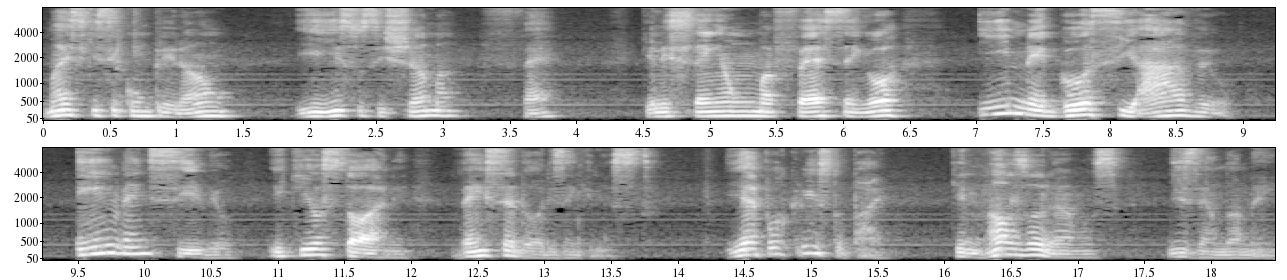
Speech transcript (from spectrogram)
mas que se cumprirão, e isso se chama fé. Que eles tenham uma fé, Senhor, inegociável, invencível, e que os torne vencedores em Cristo. E é por Cristo, Pai, que nós oramos, dizendo amém.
